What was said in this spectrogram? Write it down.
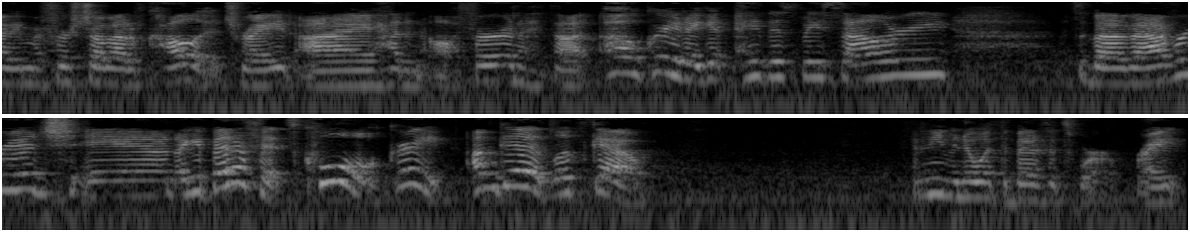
I mean, my first job out of college, right? I had an offer and I thought, oh, great, I get paid this base salary. It's above average and I get benefits. Cool, great, I'm good, let's go. I didn't even know what the benefits were, right?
